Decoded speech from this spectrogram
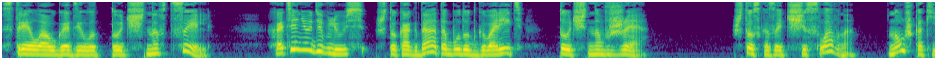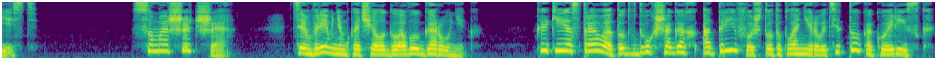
Стрела угодила точно в цель. Хотя не удивлюсь, что когда-то будут говорить точно в «же». Что сказать тщеславно? Ну уж как есть. Сумасшедшая. Тем временем качала головой Гаруник. Какие острова, тут в двух шагах от рифа что-то планировать, и то какой риск.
